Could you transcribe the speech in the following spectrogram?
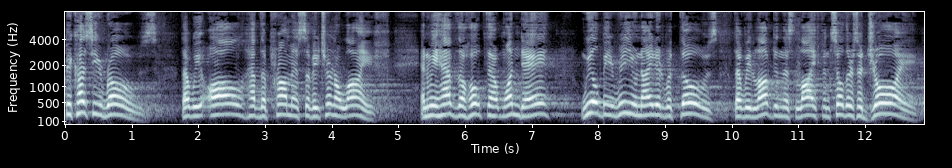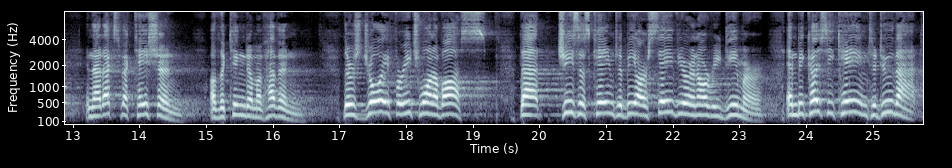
because he rose, that we all have the promise of eternal life. And we have the hope that one day we'll be reunited with those that we loved in this life. And so there's a joy in that expectation of the kingdom of heaven. There's joy for each one of us that Jesus came to be our Savior and our Redeemer. And because He came to do that,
